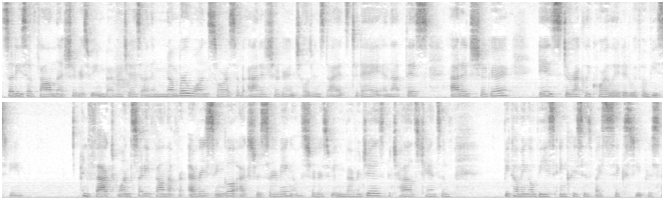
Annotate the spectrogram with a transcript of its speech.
studies have found that sugar sweetened beverages are the number one source of added sugar in children's diets today, and that this added sugar is directly correlated with obesity. In fact, one study found that for every single extra serving of sugar sweetened beverages, a child's chance of becoming obese increases by 60%.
